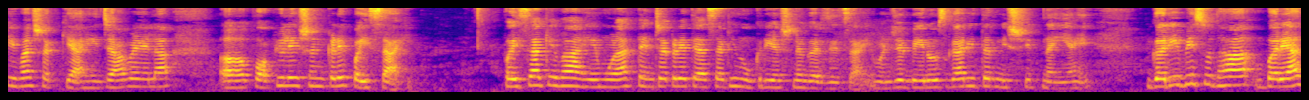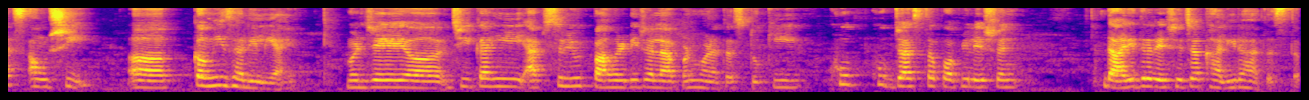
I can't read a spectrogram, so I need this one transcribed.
केव्हा शक्य आहे? ज्या वेळेला पॉप्युलेशनकडे पैसा आहे. पैसा केव्हा आहे? मुळात त्यांच्याकडे त्यासाठी नोकरी असणं गरजेचं आहे. म्हणजे बेरोजगारी तर निश्चित नाही आहे. गरिबीसुद्धा बऱ्याच अंशी कमी झालेली आहे. म्हणजे जी काही ॲब्सोल्यूट पॉवर्टी ज्याला आपण म्हणत असतो की खूप खूप जास्त पॉप्युलेशन दारिद्र्य रेषेच्या खाली राहत असतं.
